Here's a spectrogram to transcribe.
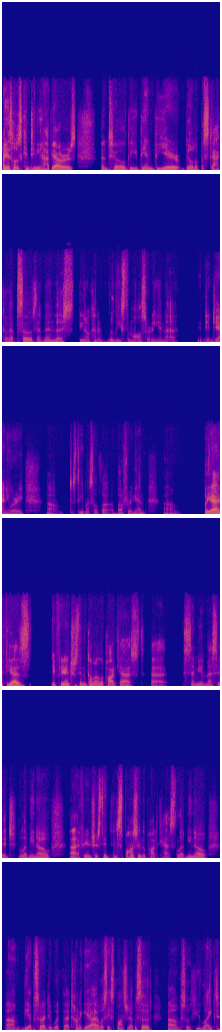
I guess I'll just continue happy hours until the the end of the year, build up a stack of episodes, and then this you know kind of release them all starting in uh in, in January, um, just to give myself a, a buffer again. Um, but yeah, if you guys if you're interested in coming on the podcast, uh, send me a message let me know uh, if you're interested in sponsoring the podcast let me know. Um, the episode i did with uh, tonic ai was a sponsored episode. Um, so if you liked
